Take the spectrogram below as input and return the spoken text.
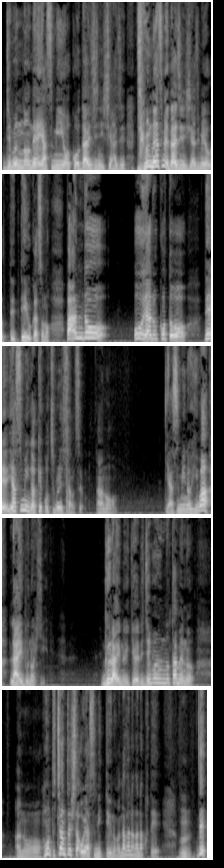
自分のね休みをこう大事にし始め 自分の休みを大事にし始めようってっていうかそのバンドをやることで休みが結構潰れてたんですよ。あの休みの日はライブの日ぐらいの勢いで自分のためのあの本当ちゃんとしたお休みっていうのがなかなかなくて、うん、で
